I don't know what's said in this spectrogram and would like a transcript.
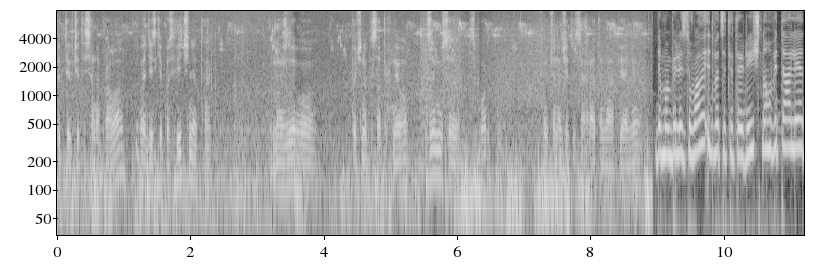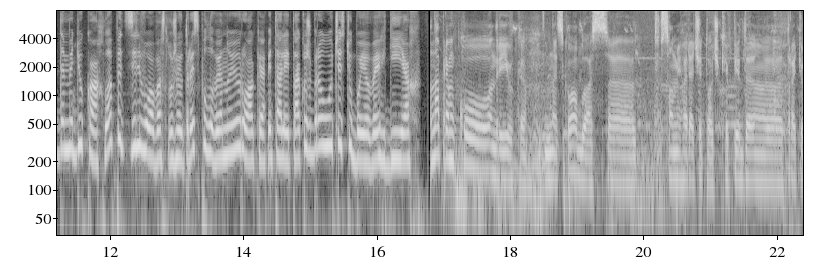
піти вчитися на права, водійське посвідчення, так. Можливо, почну писати книгу. Займуся спортом, хочу навчитися грати на піаніно. Демобілізували і 23-річного Віталія Демедюка. Хлопець зі Львова служив три з половиною роки. Віталій також брав участь у бойових діях. На напрямку Андріївки, Донецька область, це самі гарячі точки. Під е, третю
